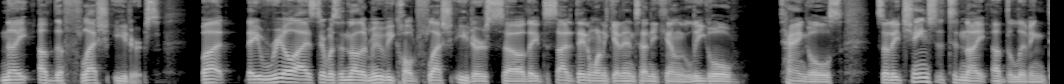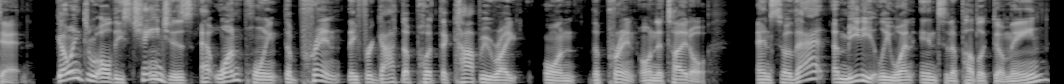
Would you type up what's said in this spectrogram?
Night of the Flesh Eaters. But they realized there was another movie called Flesh Eaters, so they decided they didn't want to get into any kind of legal tangles. So they changed it to Night of the Living Dead going through all these changes, at one point, the print, they forgot to put the copyright on the print on the title. And so that immediately went into the public domain.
